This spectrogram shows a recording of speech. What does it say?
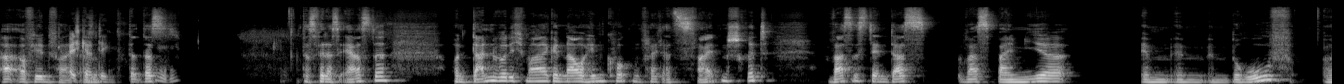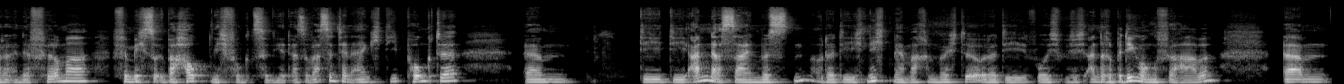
auf jeden Fall. Kein also, Ding. Das, mhm. das wäre das Erste. Und dann würde ich mal genau hingucken, vielleicht als zweiten Schritt, was ist denn das, was bei mir im, im, im Beruf oder in der Firma für mich so überhaupt nicht funktioniert? Also was sind denn eigentlich die Punkte, ähm, die, die anders sein müssten oder die ich nicht mehr machen möchte oder die, wo ich, wo ich andere Bedingungen für habe, ähm,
